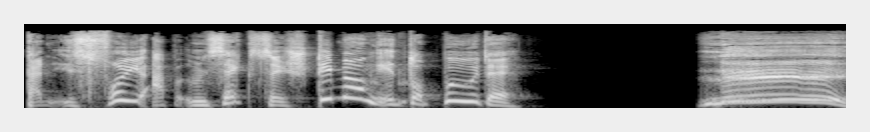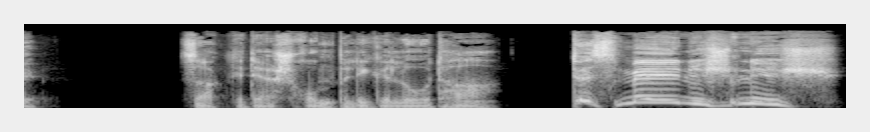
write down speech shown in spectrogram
Dann ist früh ab um sechs Stimmung in der Bude. Nee, sagte der schrumpelige Lothar. das mein ich nicht.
